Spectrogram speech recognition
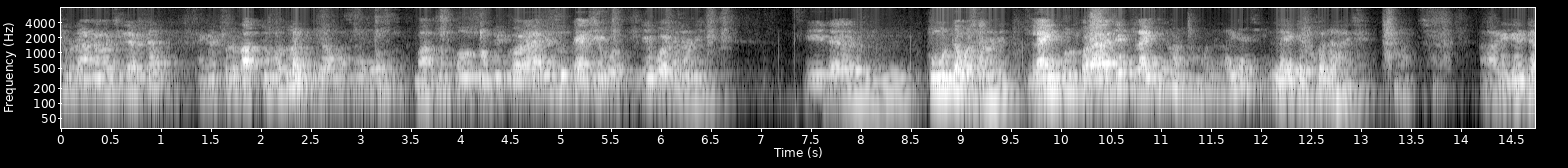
ছোট ছিল একটা একটা ছোট বাথরুম মতন বাথরুম কমপ্লিট করা আছে? শুধু ট্যাঙ্ক এ বসানো নেই। এটা কুমুরটা বসানো নেই। লাইন ফুল করা আছে। লাইট লাইট আছে? লাইটের খোলা আছে। আচ্ছা। আর এখানটা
